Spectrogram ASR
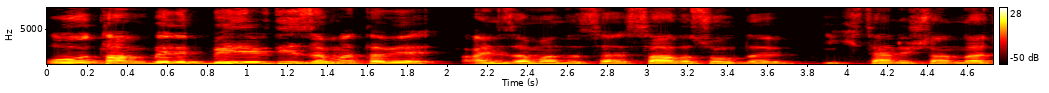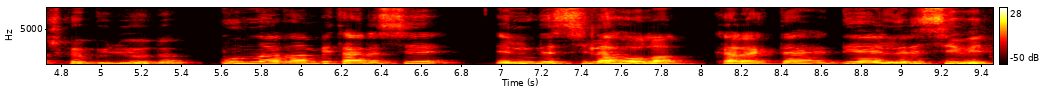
O tam böyle belirdiği zaman tabii aynı zamanda sa- sağda solda iki tane üç tane daha çıkabiliyordu. Bunlardan bir tanesi elinde silah olan karakter. Diğerleri sivil.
